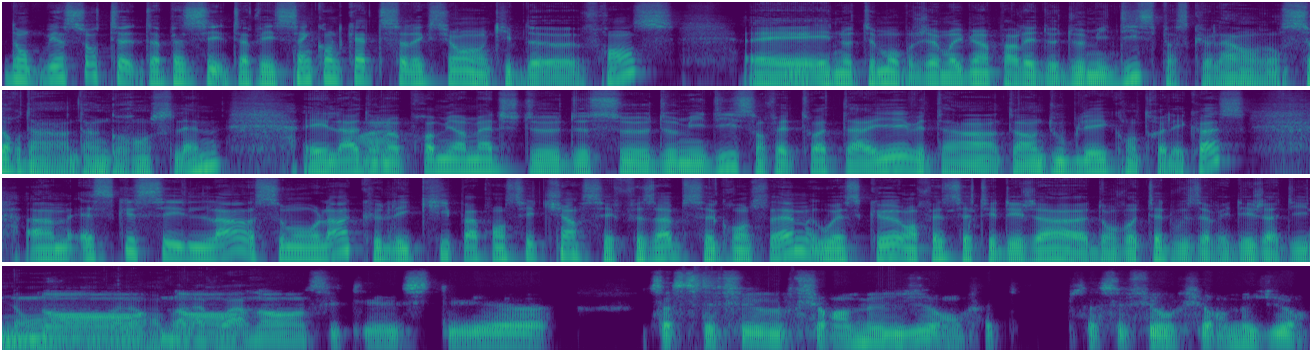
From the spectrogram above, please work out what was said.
donc, bien sûr, tu as passé, avais 54 sélections en équipe de France, et, et notamment, bon, j'aimerais bien parler de 2010, parce que là, on sort d'un grand slam. Et là, dans le premier match de, de ce 2010, en fait, toi, tu arrives et tu as, as, un doublé contre l'Écosse. Est-ce que c'est là, à ce moment-là, que l'équipe a pensé, tiens, c'est faisable ce grand slam, ou est-ce que, en fait, c'était déjà dans vos têtes, vous avez déjà dit non, non, non, non, c'était, c'était, euh, ça s'est fait au fur et à mesure en fait. Ça s'est fait au fur et à mesure.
